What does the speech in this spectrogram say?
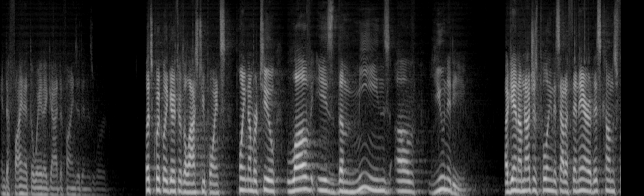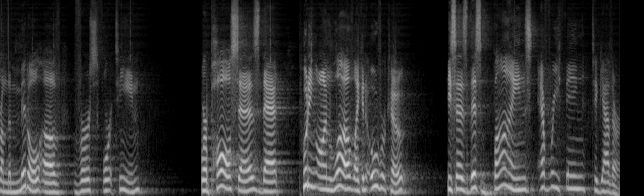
and define it the way that God defines it in His Word. Let's quickly go through the last two points. Point number two love is the means of unity. Again, I'm not just pulling this out of thin air. This comes from the middle of verse 14, where Paul says that putting on love like an overcoat he says this binds everything together.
